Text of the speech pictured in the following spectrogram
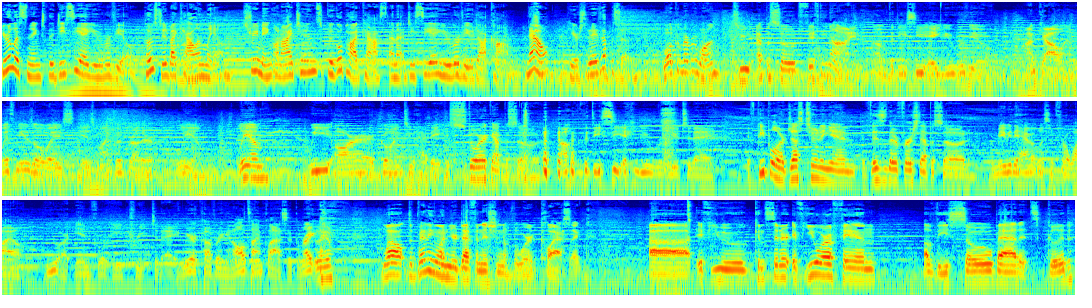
You're listening to the DCAU Review, hosted by Cal and Liam, streaming on iTunes, Google Podcasts, and at DCAUReview.com. Now, here's today's episode. Welcome, everyone, to episode 59 of the DCAU Review. I'm Cal, and with me, as always, is my good brother, Liam. Liam, we are going to have a historic episode of the DCAU Review today. If people are just tuning in, if this is their first episode, or maybe they haven't listened for a while, you are in for a treat today. We are covering an all time classic, right, Liam? Well, depending on your definition of the word classic, uh, if you consider, if you are a fan of the so bad it's good,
